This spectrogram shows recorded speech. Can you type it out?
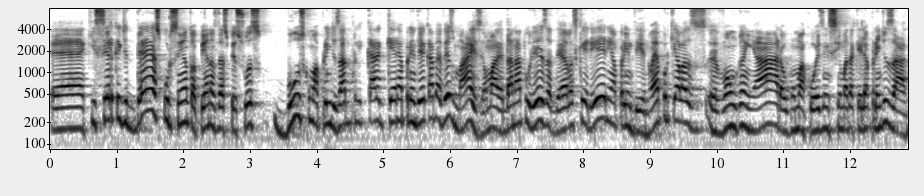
é que cerca de 10% apenas das pessoas buscam um aprendizado porque cara, querem aprender cada vez mais. É uma é da natureza delas quererem aprender. Não é porque elas é, vão ganhar alguma coisa em cima daquele aprendizado.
